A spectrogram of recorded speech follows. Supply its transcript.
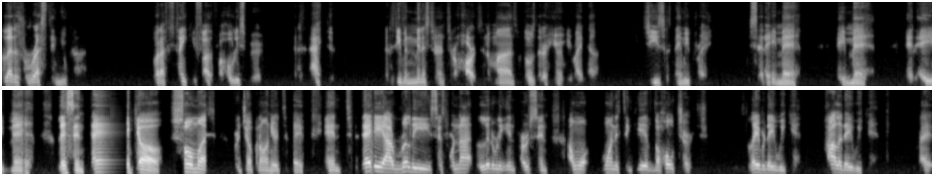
So let us rest in you, God. Lord, I thank you, Father, for Holy Spirit active, that is even ministering to the hearts and the minds of those that are hearing me right now. In Jesus' name we pray. We said amen, amen, and amen. Listen, thank y'all so much for jumping on here today. And today, I really, since we're not literally in person, I want, wanted to give the whole church Labor Day weekend, holiday weekend, right?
